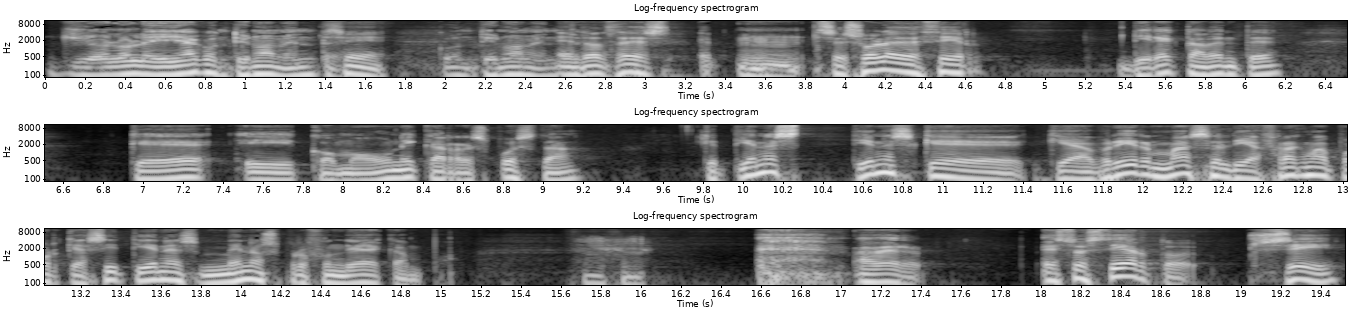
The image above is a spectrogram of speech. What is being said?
yo lo leía continuamente. Sí. Continuamente. Entonces, eh, mm, se suele decir directamente que, y como única respuesta, que tienes, tienes que, que abrir más el diafragma porque así tienes menos profundidad de campo. A ver, ¿esto es cierto? Sí.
